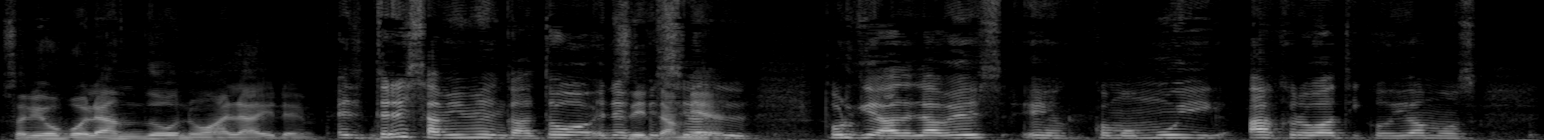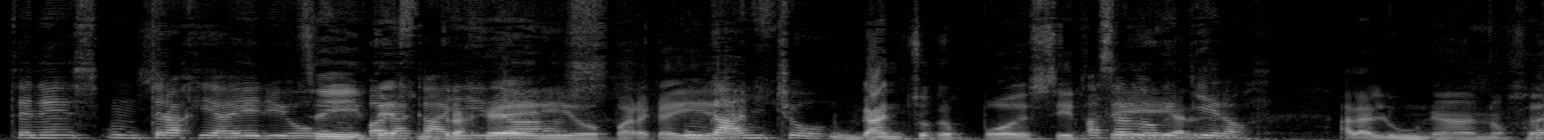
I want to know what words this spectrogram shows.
salió volando, no al aire. El 3 a mí me encantó, en Sí, especial también. porque a la vez es como muy acrobático, digamos. Tenés un traje aéreo, Sí, un tenés un paracaídas, traje aéreo, paracaídas. un gancho. Un gancho que podés irte Hacer lo que al- quieras. A la luna, no sé.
